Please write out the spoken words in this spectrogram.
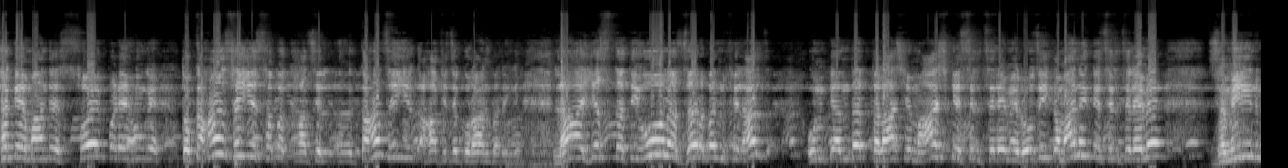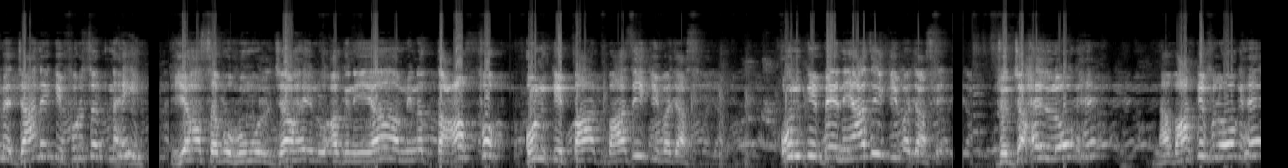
थके मांदे सोए पड़े होंगे तो कहाँ से ये सबक हासिल, कहाँ से ये हाफिज कुरान बनेंगे? ला यस्तती जरबन फिल अर्ज़। उनके अंदर तलाश माश के सिलसिले में, रोजी कमाने के सिलसिले में ज़मीन में जाने की फुर्सत नहीं। यह सब हुमुल जाहिल अग्निया मिनत उनकी पाकबाजी की वजह से, उनकी बेनियाजी की वजह से, जो जाहिल लोग हैं, नावाकिफ लोग हैं,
